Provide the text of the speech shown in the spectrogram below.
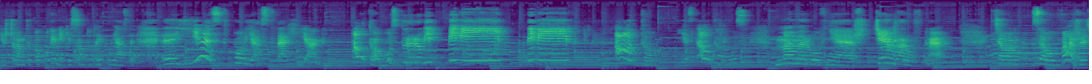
Jeszcze wam tylko powiem, jakie są tutaj pojazdy. Y, Jest pojazd taki jak autobus, który robi bibi, bibi. Oto jest autobus. Mamy również ciężarówkę. Chciałam zauważyć,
